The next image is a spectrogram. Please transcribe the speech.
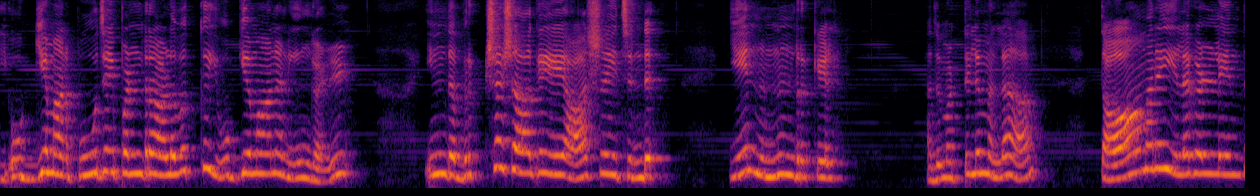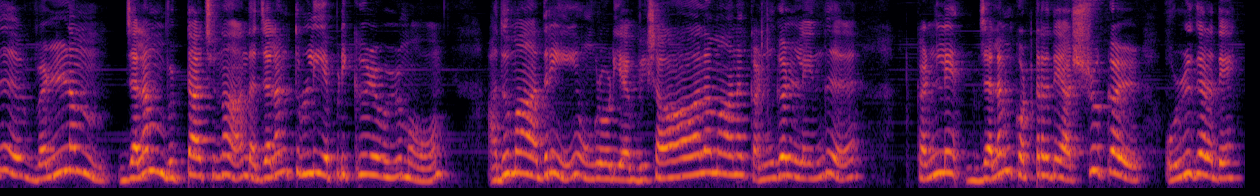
யோக்கியமான பூஜை பண்ணுற அளவுக்கு யோக்கியமான நீங்கள் இந்த விருட்ச சாகையை ஆசிரியிச்சுண்டு. ஏன் நின்றுருக்கேள் அது மட்டுமல்ல தாமரை இலைகள்லேருந்து வெள்ளம் ஜலம் விட்டாச்சுன்னா அந்த ஜலம் துள்ளி எப்படி கீழே விழுமோ அது மாதிரி உங்களுடைய விஷாலமான கண்கள்லேருந்து கண்லே ஜலம் கொட்டுறதே அஸ்ருக்கள் ஒழுகிறதே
